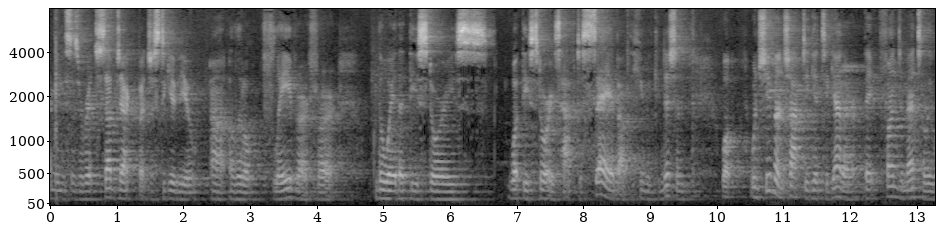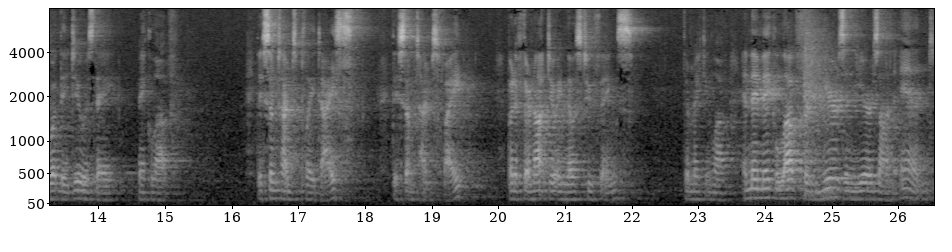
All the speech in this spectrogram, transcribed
I mean, this is a rich subject, but just to give you uh, a little flavor for the way that these stories, what these stories have to say about the human condition, well, when Shiva and Shakti get together, they fundamentally what they do is they make love. They sometimes play dice, they sometimes fight, but if they're not doing those two things, they're making love. And they make love for years and years on end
